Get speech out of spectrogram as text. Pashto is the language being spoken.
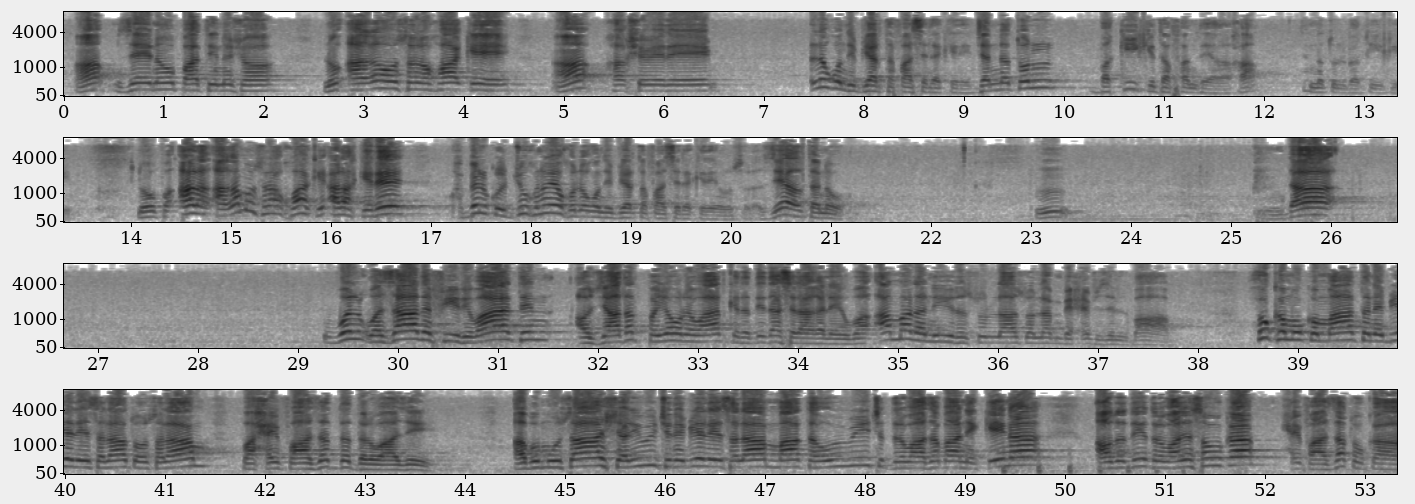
ا زینو پاتې نشو نو هغه سره خوا کې ا خښ شوی دی لغون دی بیا تفاصیل کړي جنت البقیع کې دفن دی هغه جنت البقیع کې نو په اړه هغه مسره خوا کې اړه کړي بالکل جوخ نه خو لغون دی بیا تفاصیل کړي ورسره زیالته نو دا ول وزاد فی روایت او زیادت په یو روایت کې د دې داسې راغلی و امرنی رسول الله صلی الله علیه وسلم بحفظ الباب حکم کوم ته نبی علیہ الصلوۃ والسلام په حفاظت د دروازې ابو موسی شریوی چې نبی علیہ السلام ما ته وی چې دروازه باندې کینا او د دې دروازه سوکا حفاظت وکا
